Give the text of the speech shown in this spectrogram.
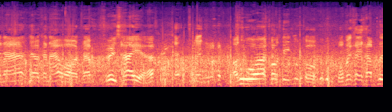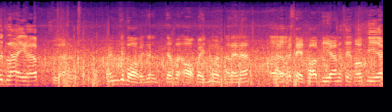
คณะเจ้าคณะอ่อนครับเฮ้ยใช่เหรอใช่ใช่เอาทัถั่ววร์โทษทีกูโถผมไม่เคยทำพืชไร่ครับเสือมันจะบอกว่าจะจะไปออกไปนวดอะไรนะเออเกษตรพอเพียงเกษตรพอเพียง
